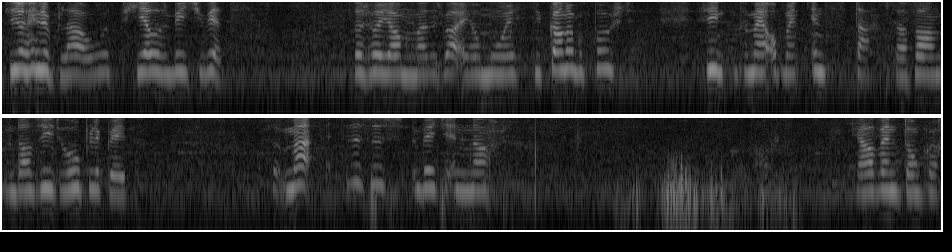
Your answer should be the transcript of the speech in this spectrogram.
Je ziet alleen het blauw. Het geel is een beetje wit. Dat is wel jammer, maar het is wel heel mooi. Je kan ook een post zien van mij op mijn Insta daarvan. En dan zie je het hopelijk beter. Maar dit is dus een beetje in de nacht. Ja, of in het donker.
